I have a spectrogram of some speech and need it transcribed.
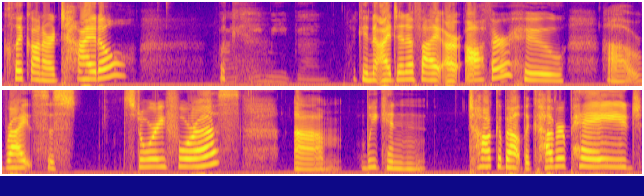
click on our title can identify our author who uh, writes the story for us. Um, we can talk about the cover page.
